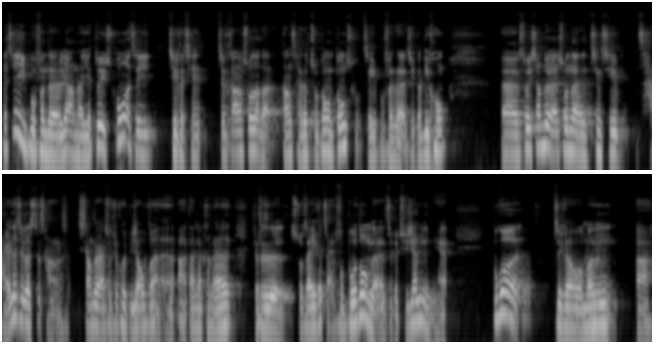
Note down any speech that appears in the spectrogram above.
那这一部分的量呢，也对冲了这这个前这个刚刚说到的刚才的主动冬储这一部分的这个利空。呃，所以相对来说呢，近期材的这个市场相对来说就会比较稳啊，大家可能就是处在一个窄幅波动的这个区间里面。不过这个我们。啊，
